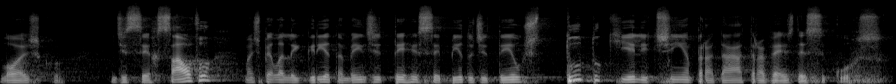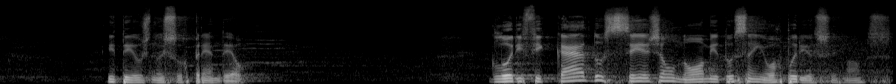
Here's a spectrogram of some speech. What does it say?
lógico, de ser salvo, mas pela alegria também de ter recebido de Deus tudo que Ele tinha para dar através desse curso. E Deus nos surpreendeu. Glorificado seja o nome do Senhor por isso, irmãos.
